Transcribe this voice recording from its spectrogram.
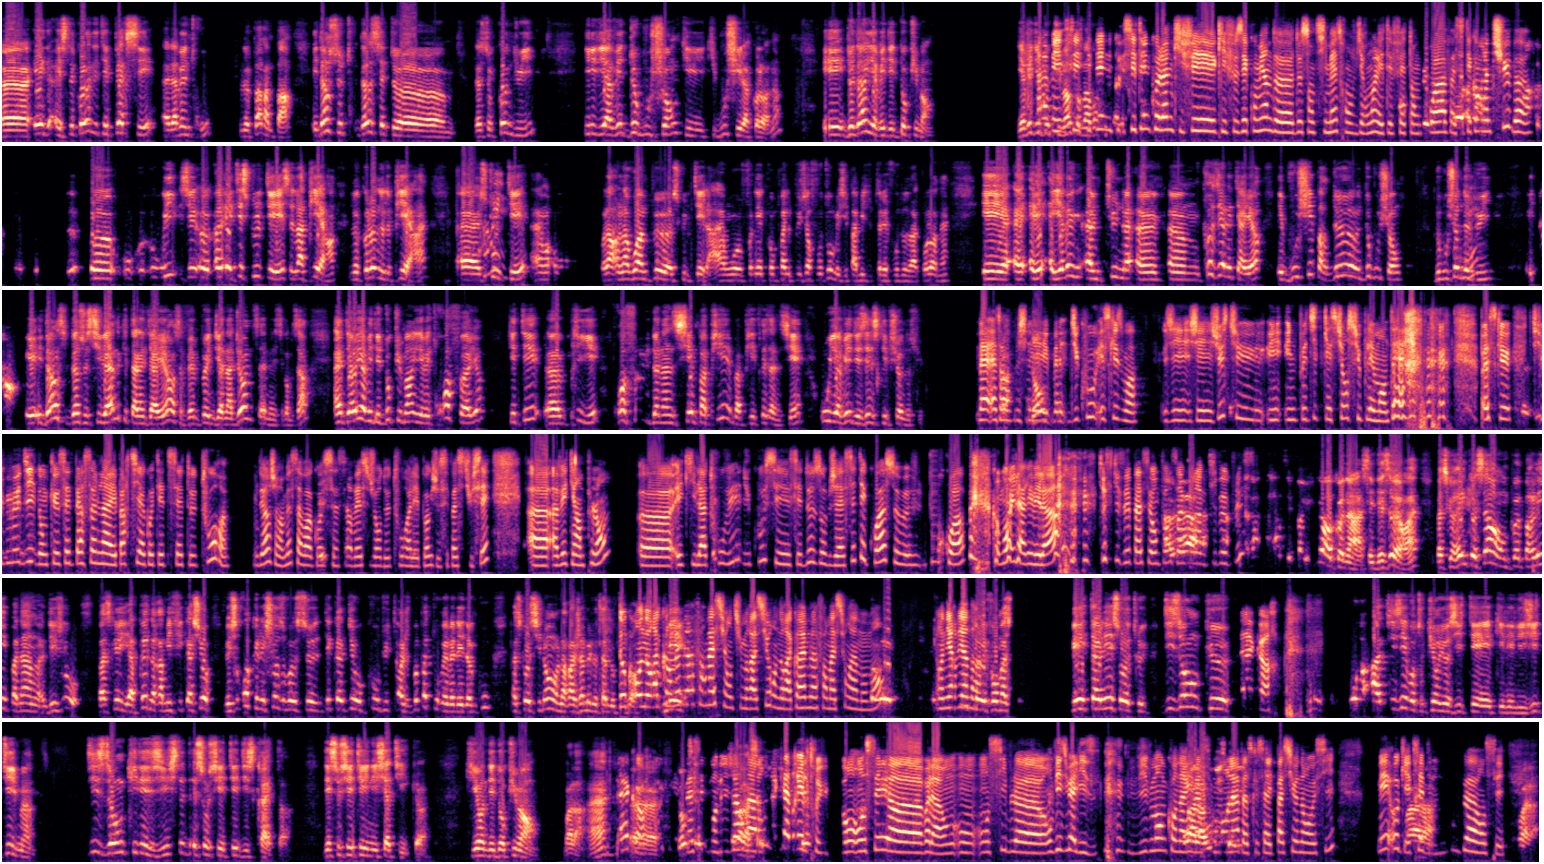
Euh, et, et cette colonne était percée, elle avait un trou, de part en part. Et dans ce, dans cette, euh, dans ce conduit, il y avait deux bouchons qui, qui bouchaient la colonne. Et dedans, il y avait des documents. Il y avait des Ah, documents c'était une, colonne qui, fait, qui faisait combien de, de centimètres environ? Elle était faite en quoi? Enfin, C'était comme un tube? Euh, oui, elle était sculptée, c'est de la pierre, hein, une colonne de pierre, hein, oui. sculptée. hein, voilà, on la voit un peu euh, sculptée là. hein, Il faudrait qu'on prenne plusieurs photos, mais j'ai pas mis toutes les photos de la colonne. hein. Et il y avait un, tune, un, un creuset à l'intérieur et bouché par deux, deux bouchons, deux bouchons de Oui. buis. Et, et dans, ce- dans ce cylindre qui est à l'intérieur, ça fait un peu Indiana Jones, hein, mais c'est comme ça. À l'intérieur, il y avait des documents, il y avait trois feuilles qui étaient euh, pliées, trois feuilles d'un ancien papier, un papier très ancien, où il y avait des inscriptions dessus. Mais attends, Voilà. j'ai- Donc- du coup, excuse-moi. J'ai juste eu une, petite question supplémentaire parce que tu me dis donc que cette personne-là est partie à côté de cette tour. D'ailleurs, j'aimerais bien savoir à quoi ça servait ce genre de tour à l'époque. Je sais pas si tu sais, euh, avec un plan euh, et qu'il a trouvé du coup ces, ces deux objets. C'était quoi ce Pourquoi? Comment il est arrivé là? Qu'est-ce qui s'est passé? On pense Ah, encore un petit peu plus. c'est pas une heure qu'on a, c'est des heures. Hein, parce que rien que ça, on peut parler pendant des jours. Parce qu'il y a plein de ramifications. Mais je crois que les choses vont se décanter au cours du temps. Je ne peux pas tout révéler d'un coup, parce que sinon, on n'aura jamais le temps de Donc on aura quand Mais- même l'information. Tu me rassures, on aura quand même l'information à un moment. On y reviendra. Est étalée sur le truc. Disons que D'accord. Pour attiser votre curiosité, qu'il est légitime, disons qu'il existe des sociétés discrètes, des sociétés initiatiques, qui ont des documents. Voilà. Hein. D'accord. Euh, Bah, bon, déjà, voilà, on, a, on a cadré le truc. On, on sait, euh, voilà, on, on- on cible, euh, on visualise. Vivement qu'on arrive Voilà, à ce moment-là parce que ça va être passionnant aussi. Mais ok, très bien, on peut avancer. Voilà.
